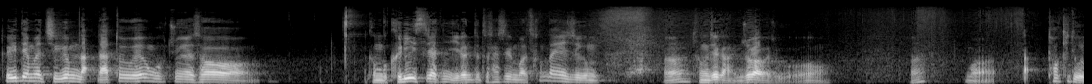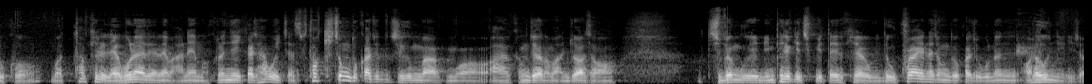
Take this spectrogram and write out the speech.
그렇기 때문에 지금 나, 나토 회원국 중에서 그 뭐 그리스라든지 이런 데도 사실 뭐 상당히 지금 어? 경제가 안 좋아가지고 어? 뭐 터키도 그렇고 뭐 터키를 내보내야 되네 만에 뭐 그런 얘기까지 하고 있지 않습니까? 터키 정도까지도 지금 막 뭐 아, 경제가 너무 안 좋아서 지변국에 민폐를 끼치고 있다 이렇게 하고 있는데 우크라이나 정도 가지고는 어려운 얘기죠.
